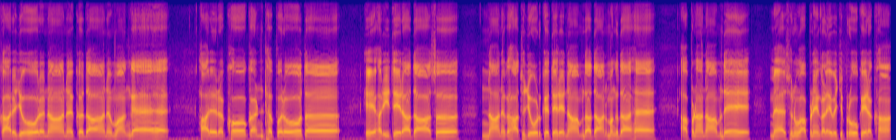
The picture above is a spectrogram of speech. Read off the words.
ਕਰ ਜੋਰ ਨਾਨਕ ਦਾਨ ਮੰਗੈ, ਹਰ ਰੱਖੋ ਕੰਠ ਪਰੋਤ। ਏ ਹਰੀ ਤੇਰਾ ਦਾਸ ਨਾਨਕ ਹੱਥ ਜੋੜ ਕੇ ਤੇਰੇ ਨਾਮ ਦਾ ਦਾਨ ਮੰਗਦਾ ਹੈ। ਆਪਣਾ ਨਾਮ ਦੇ, ਮੈਂ ਇਸ ਨੂੰ ਆਪਣੇ ਗਲੇ ਵਿੱਚ ਪਰੋ ਕੇ ਰੱਖਾਂ।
